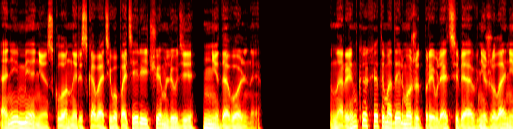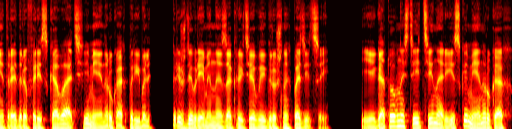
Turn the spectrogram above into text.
они менее склонны рисковать его потерей, чем люди недовольны. На рынках эта модель может проявлять себя в нежелании трейдеров рисковать, имея на руках прибыль, преждевременное закрытие выигрышных позиций и готовность идти на риск, имея на руках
